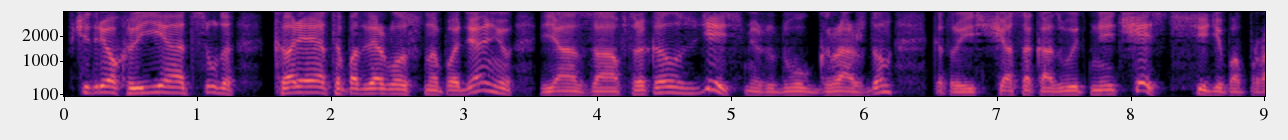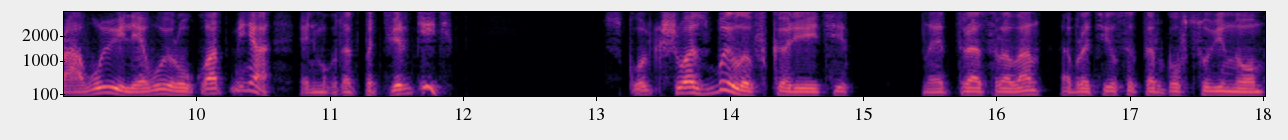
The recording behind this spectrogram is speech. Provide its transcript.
в четырех лье отсюда карета подверглась нападению, я завтракал здесь, между двух граждан, которые сейчас оказывают мне честь, сидя по правую и левую руку от меня. Я не могу это подтвердить. — Сколько ж вас было в карете? На этот раз Ролан обратился к торговцу вином.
